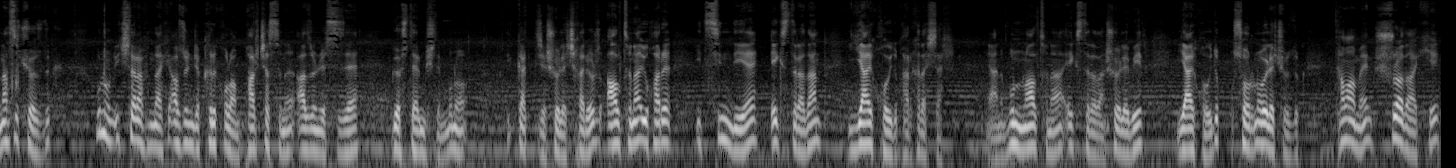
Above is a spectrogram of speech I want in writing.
nasıl çözdük? Bunun iç tarafındaki az önce kırık olan parçasını az önce size göstermiştim. Bunu dikkatlice şöyle çıkarıyoruz. Altına yukarı itsin diye ekstradan yay koyduk arkadaşlar. Yani bunun altına ekstradan şöyle bir yay koyduk. Sorunu öyle çözdük. Tamamen şuradaki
